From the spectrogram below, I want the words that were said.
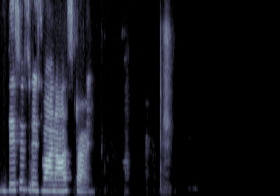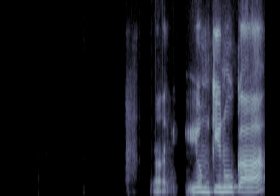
this is Rizwana's turn Uh, Yumkinuka.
